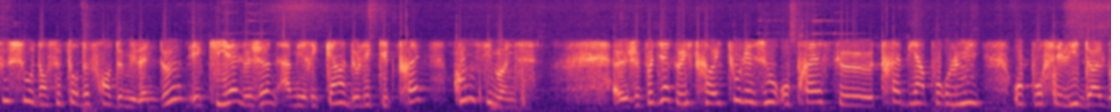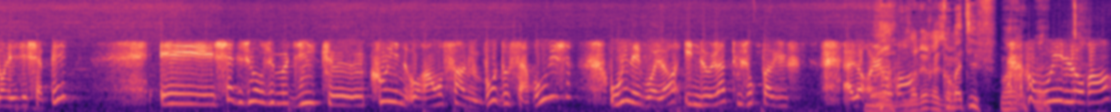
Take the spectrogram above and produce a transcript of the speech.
chouchou dans ce Tour de France 2022 et qui est le jeune américain de l'équipe Trek, Kuhn Simmons. Euh, je peux dire qu'il travaille tous les jours ou presque très bien pour lui ou pour ses idoles dans les échappées. Et chaque jour, je me dis que Queen aura enfin le beau dossard rouge. Oui, mais voilà, il ne l'a toujours pas eu. Alors, Laurent. Vous avez raison. Combatif. oui, Laurent,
